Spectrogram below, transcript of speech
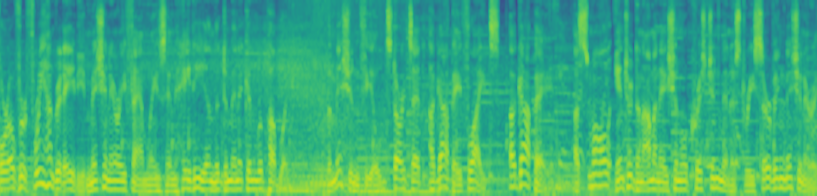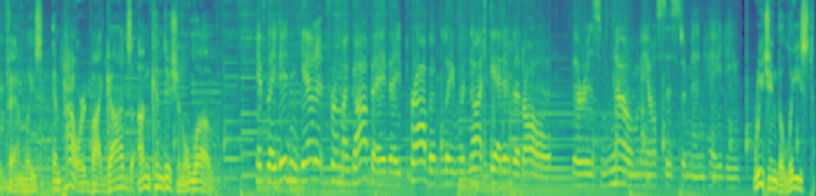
For over 380 missionary families in Haiti and the Dominican Republic, the mission field starts at Agape Flights. Agape, a small interdenominational Christian ministry serving missionary families empowered by God's unconditional love. If they didn't get it from Agape, they probably would not get it at all. There is no mail system in Haiti. Reaching the least,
